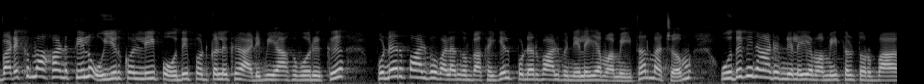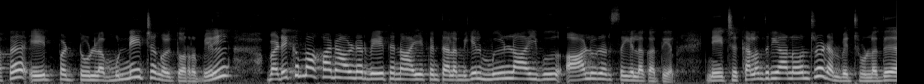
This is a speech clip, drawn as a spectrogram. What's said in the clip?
வடக்கு மாகாணத்தில் உயிர்கொல்லி போதைப் பொருட்களுக்கு அடிமையாகுவோருக்கு புனர்வாழ்வு வழங்கும் வகையில் புனர்வாழ்வு நிலையம் அமைத்தல் மற்றும் உதவி நாடும் நிலையம் அமைத்தல் தொடர்பாக ஏற்பட்டுள்ள முன்னேற்றங்கள் தொடர்பில் வடக்கு மாகாண ஆளுநர் வேதநாயகன் தலைமையில் மீளாய்வு ஆளுநர் செயலகத்தில் நேற்று கலந்துரையாடல் ஒன்று இடம்பெற்றுள்ளது.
